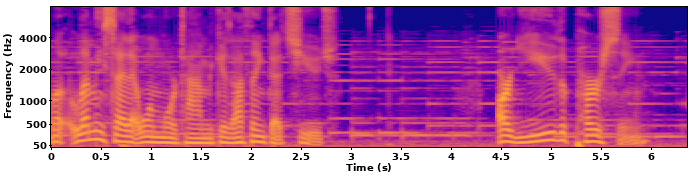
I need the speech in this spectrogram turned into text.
Let me say that one more time because I think that's huge. Are you the person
